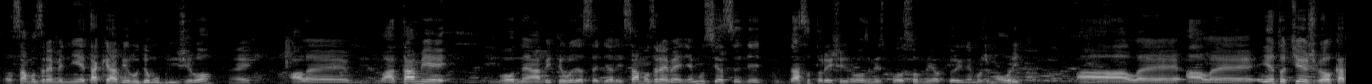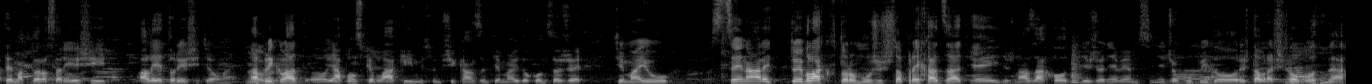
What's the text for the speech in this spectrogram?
Samozrejme nie je také, aby ľuďom ublížilo, hej. Ale a tam je vhodné, aby tí ľudia sedeli. Samozrejme, nemusia sedieť, dá sa to riešiť rôznymi spôsobmi, o ktorých nemôžem hovoriť, ale, ale je to tiež veľká téma, ktorá sa rieši, ale je to riešiteľné. Dobre. Napríklad japonské vlaky, myslím, Shinkansen tie majú dokonca, že tie majú scenáre, to je vlak, v ktorom môžeš sa prechádzať, hej, ideš na záchod, ideš, ja neviem, si niečo kúpiť do reštauračného vozna,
